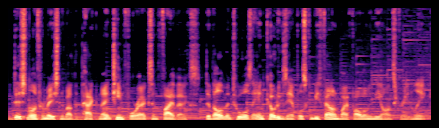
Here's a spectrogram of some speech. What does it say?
Additional information about the PAC 194X and 5X, development tools, and code examples can be found by following the on screen link.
